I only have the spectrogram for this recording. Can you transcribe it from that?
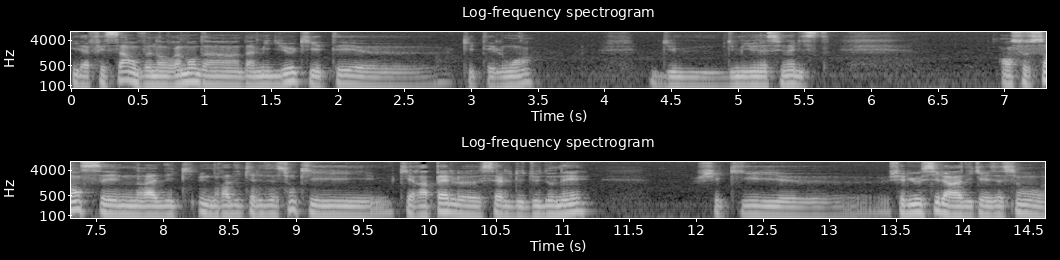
il a fait ça en venant vraiment d'un milieu qui était, euh, qui était loin du, milieu nationaliste. En ce sens, c'est une, une, radicalisation qui, qui, rappelle celle de Dieudonné, chez, qui, euh, chez lui aussi la radicalisation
